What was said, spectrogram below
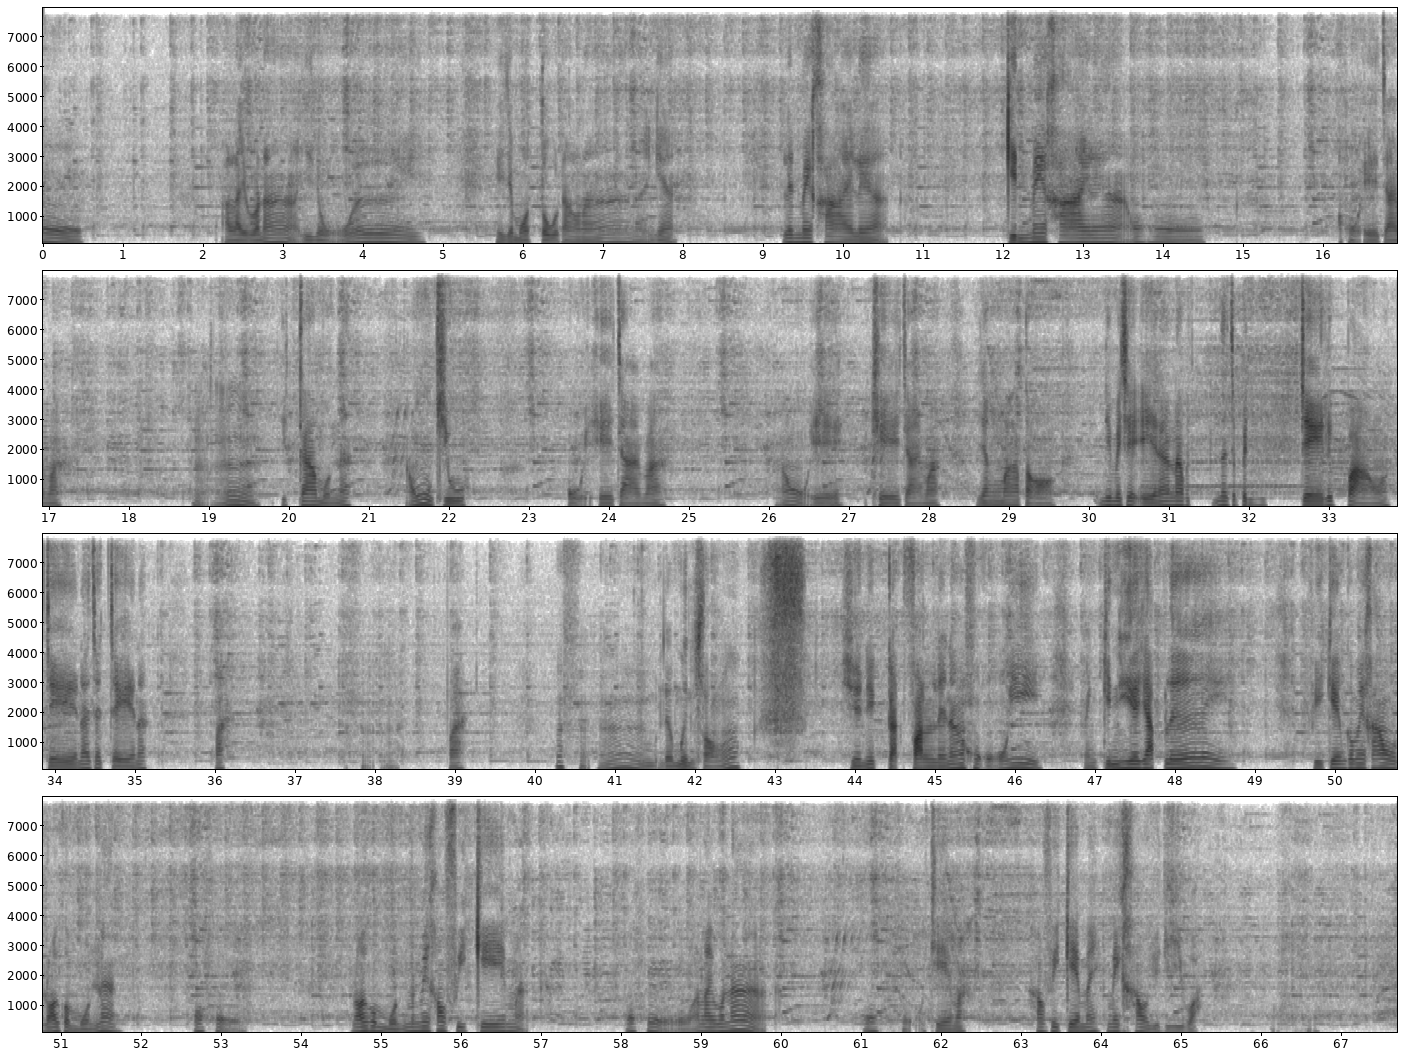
อะไรวะน้าอีหนูเอ้ยนี่จะหมดตูดเอานะอย่างเงี้ย เล่นไม่คายเลยอะกินไม่คายเลยอะโอ้โห โอ้โห เอใจายมาอืมอีกเก้าหมุนนะ เอาคิว โอ้ยเอจ่ายมา เอาเอเคจ่ายมา ยังมาต่อ นี่ไม่ใช่เอนะน่าน่าจะเป็นเจหรือเปล่า เจน่าจะเจนะไปไปเหลือหมื่นสอง ฮียนี่กัดฟันเลยนะโอ้ยแม่งกินเฮียยับเลย ฟรีเกมก็ไม่เข้าร้อยกว่าหมุนน่ะ โอ้โหร้อยกว่าหมุนมันไม่เข้าฟรีเกมอะ โอ้โห อะไรวะหน้า โอ้โหโอเคมาเข้าฟรีเกมไหมไม่เข้าอยู่ดีว่ะ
